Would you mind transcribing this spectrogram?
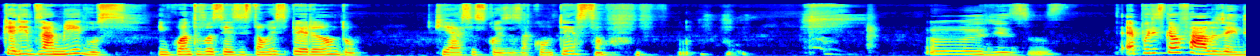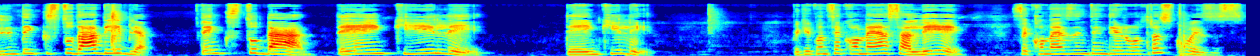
Queridos amigos, enquanto vocês estão esperando que essas coisas aconteçam, oh, Jesus. É por isso que eu falo, gente, a gente tem que estudar a Bíblia. Tem que estudar, tem que ler. Tem que ler. Porque quando você começa a ler, você começa a entender outras coisas.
